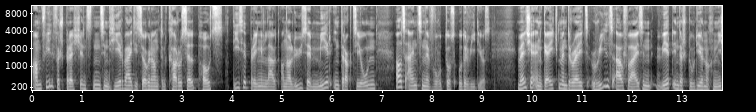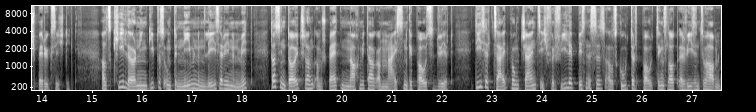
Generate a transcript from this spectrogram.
Am vielversprechendsten sind hierbei die sogenannten Karussell-Posts. Diese bringen laut Analyse mehr Interaktionen als einzelne Fotos oder Videos. Welche Engagement Rates Reels aufweisen, wird in der Studie noch nicht berücksichtigt. Als Key Learning gibt das Unternehmen den Leserinnen mit, dass in Deutschland am späten Nachmittag am meisten gepostet wird. Dieser Zeitpunkt scheint sich für viele Businesses als guter Posting-Slot erwiesen zu haben.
